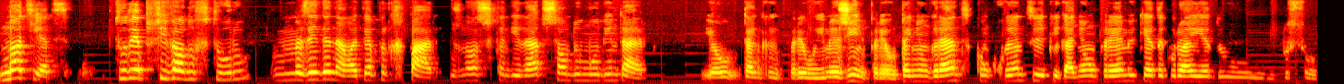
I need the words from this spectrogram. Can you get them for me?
Not yet. Tudo é possível no futuro, mas ainda não. Até porque, repare, os nossos candidatos são do mundo inteiro eu tenho que, para eu imagino, para eu tenho um grande concorrente que ganhou um prémio que é da Coreia do, do Sul.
